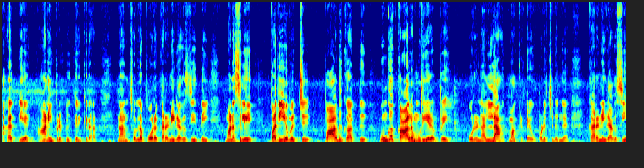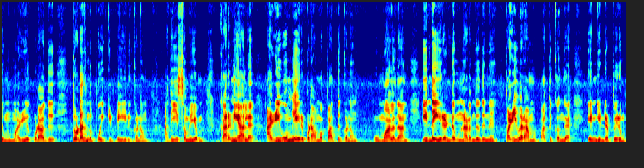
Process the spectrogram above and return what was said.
அகத்தியர் ஆணை பிறப்பித்திருக்கிறார். நான் சொல்ல போகிற கரணி ரகசியத்தை மனசிலே பதிய வச்சு பாதுகாத்து உங்கள் காலம் முடியிறப்பே ஒரு நல்ல ஆத்மா ஒப்படைச்சிடுங்க. கரணி ரகசியமும் அழியக்கூடாது. தொடர்ந்து போய்கிட்டே இருக்கணும். அதே சமயம் கரணியால் அழிவும் ஏற்படாமல் பார்த்துக்கணும். உம்மால தான் இந்த இரண்டும் நடந்ததுன்னு பழி வராமல் பார்த்துக்கோங்க என்கின்ற பெரும்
